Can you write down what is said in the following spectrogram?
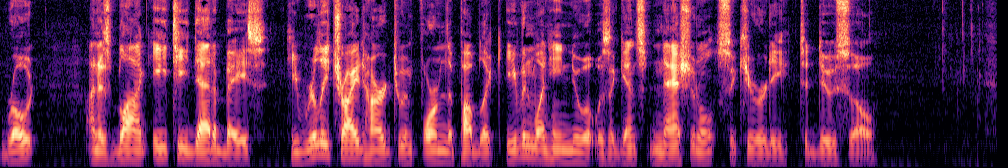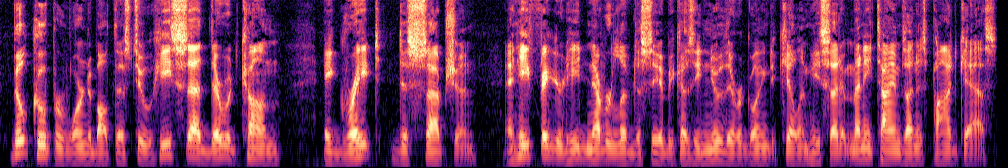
wrote on his blog ET Database he really tried hard to inform the public, even when he knew it was against national security to do so. Bill Cooper warned about this too. He said there would come a great deception. And he figured he'd never live to see it because he knew they were going to kill him. He said it many times on his podcast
